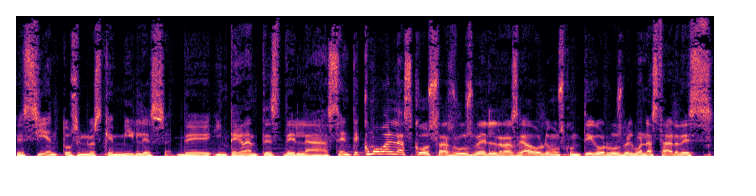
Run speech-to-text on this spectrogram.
eh, cientos, si no es que miles de integrantes de la CENTE. ¿Cómo van las cosas, Roosevelt Rasgado? Volvemos contigo. Roosevelt, buenas tardes.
